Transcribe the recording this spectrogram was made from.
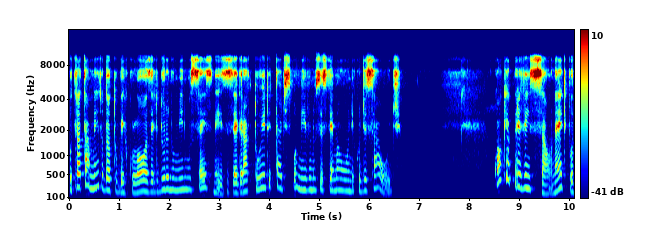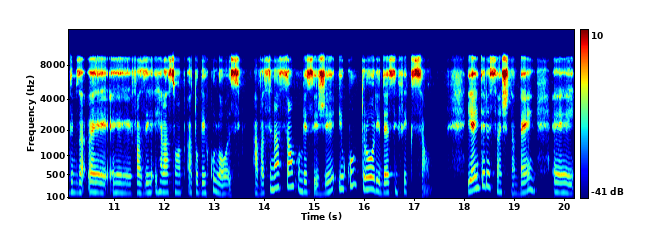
O tratamento da tuberculose ele dura no mínimo seis meses, é gratuito e está disponível no Sistema Único de Saúde. Qual que é a prevenção né, que podemos é, é, fazer em relação à tuberculose? A vacinação com BCG e o controle dessa infecção. E é interessante também é,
